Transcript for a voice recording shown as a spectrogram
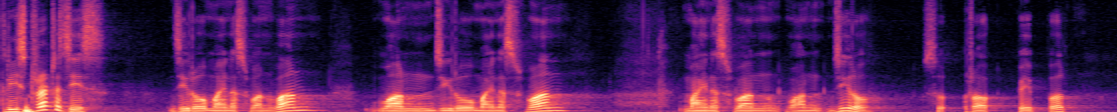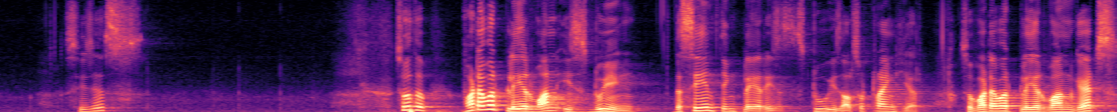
3 strategies 0 minus 1 1, 1 0 minus 1 minus 1 1 0. So, rock paper scissors. So, the whatever player 1 is doing the same thing player is 2 is also trying here. So, whatever player 1 gets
